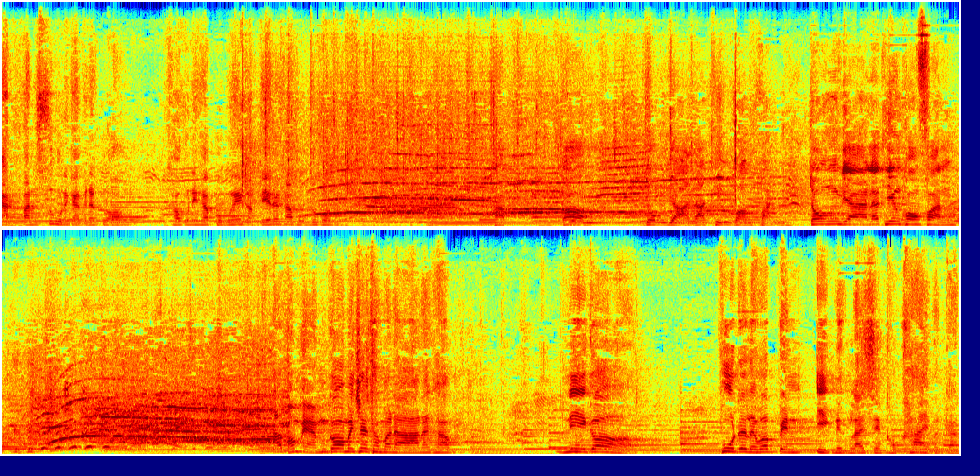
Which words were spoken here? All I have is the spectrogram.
กัดฟันสู้ในการเป็นนักร้อง เขาคนนี้ครับผมให้กับเต้ด้วยครับผมทุกคนครับ ก็จงอย่าละทิ้งความฝัน จงอย่าและทิ้งความฝัน ออมแอมก็ไม่ใช่ธรรมดานะครับ นี่ก็พูดได้เลยว่าเป็นอีกหนึ่งลายเซ็นของค่ายเหมือนกัน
